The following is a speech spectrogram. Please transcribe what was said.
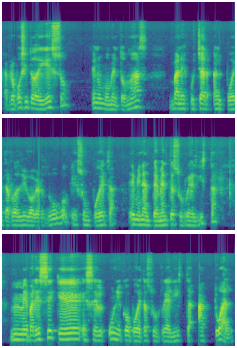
A propósito de eso, en un momento más van a escuchar al poeta Rodrigo Verdugo, que es un poeta eminentemente surrealista. Me parece que es el único poeta surrealista actual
